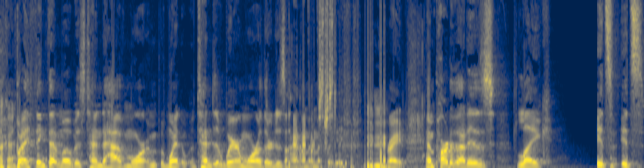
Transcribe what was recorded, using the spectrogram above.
Okay. But I think that MOBAs tend to have more when, tend to wear more of their design on their sleeve, right? And part of that is like it's it's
